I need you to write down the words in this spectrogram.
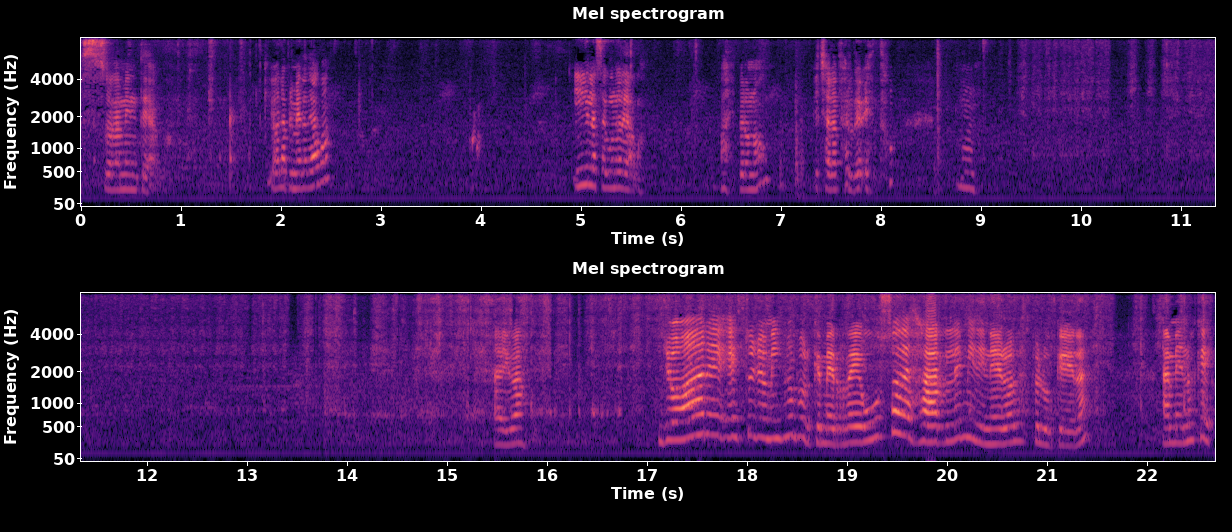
solamente agua. Aquí va la primera de agua. Y la segunda de agua. Ay, pero no, echar a perder esto. Mm. Ahí va. Yo haré esto yo misma porque me rehuso a dejarle mi dinero a las peluqueras. A menos que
